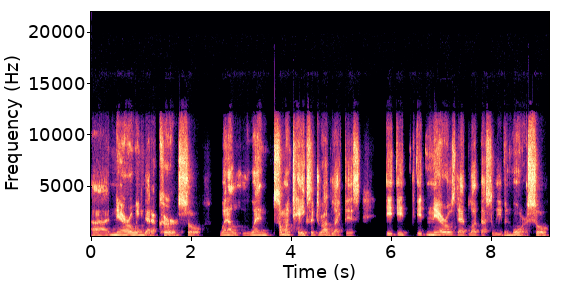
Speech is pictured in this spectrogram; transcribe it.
uh, narrowing that occurs. So when a when someone takes a drug like this, it, it it narrows that blood vessel even more. So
